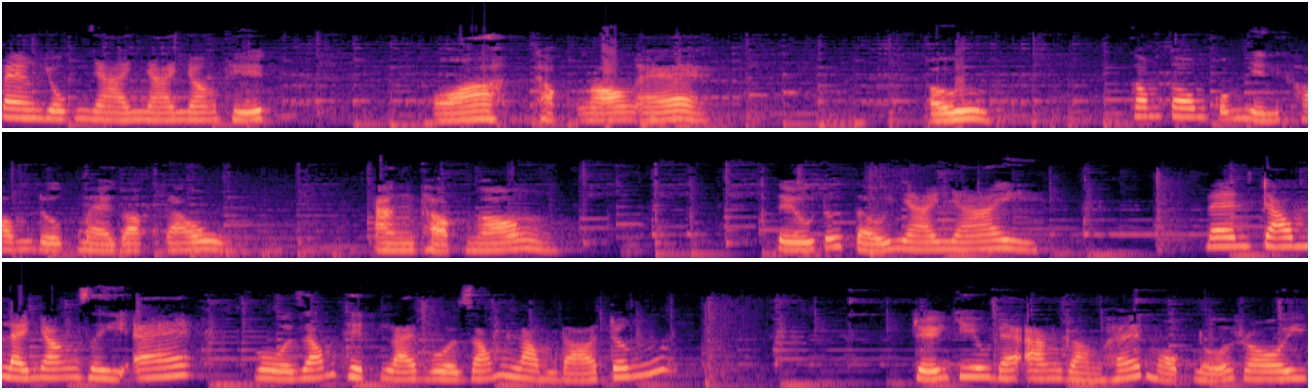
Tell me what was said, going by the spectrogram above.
Bàn dục nhài nhài nhân thịt, Wow, thật ngon à Ừ. Công tôm cũng nhìn không được mà gọt đâu. Ăn thật ngon. Tiểu tứ tự nhai nhai. Bên trong là nhân gì á Vừa giống thịt lại vừa giống lòng đỏ trứng. Triển chiêu đã ăn gần hết một nửa rồi.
